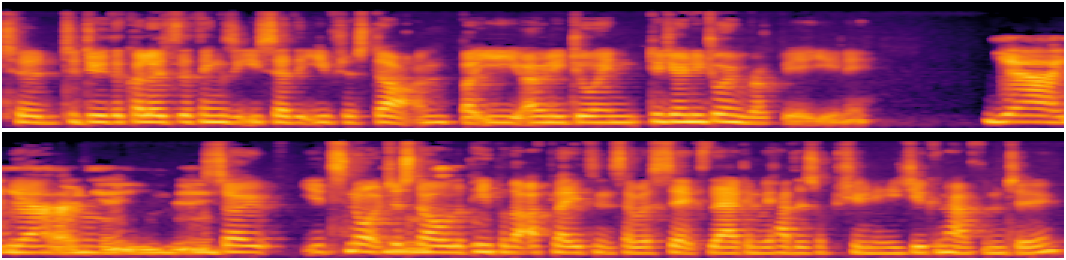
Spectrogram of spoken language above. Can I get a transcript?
to, to do the colours, the things that you said that you've just done. But you only join. Did you only join rugby at uni? Yeah, yeah, only at uni. So it's not just oh the people that have played since they were six. They're going to have these opportunities. You can have them too.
